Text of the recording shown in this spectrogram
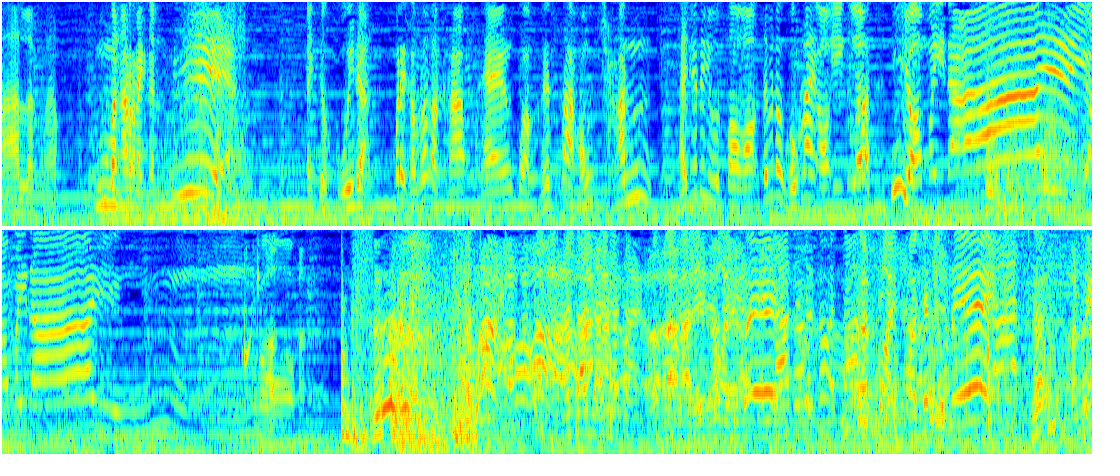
ล้านแล้วครับ มันอะไรกันเนี่ยไอ้เจ้ากุยน่ะไม่ได้ขับรถราคาแพงกว่าเครสตาของฉันแถมยังได้อยู่ต่อแล้วไม่ต้องถูกไล่ออกอีกเหรอยอมไม่ได้ยอมไม่ได้ อืมโอ้อาจารย์ใหญ่อาจารย์ใหญ่ออเออเออปล่อยเว้ยฉันปล่อยปล่อยฉันอยู่นี่มันไม่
